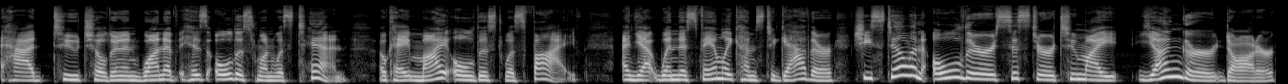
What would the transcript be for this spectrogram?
had two children and one of his oldest one was 10 okay my oldest was 5 and yet when this family comes together she's still an older sister to my younger daughter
